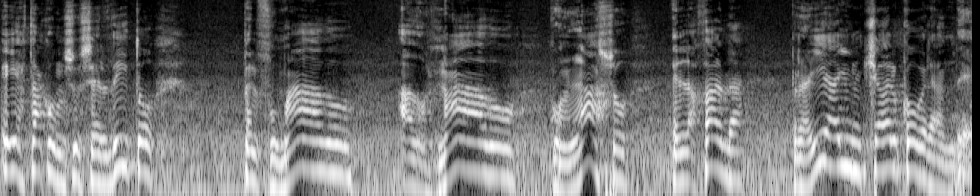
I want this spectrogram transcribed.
ella está con su cerdito perfumado, adornado, con lazo en la falda, pero ahí hay un charco grande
